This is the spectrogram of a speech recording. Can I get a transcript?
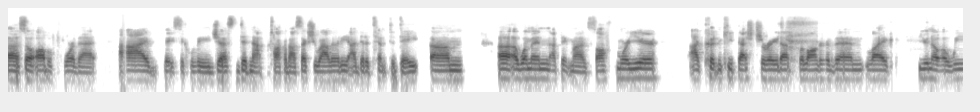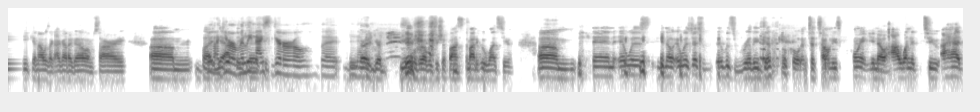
uh, so all before that, I basically just did not talk about sexuality. I did attempt to date um, a woman. I think my sophomore year. I couldn't keep that charade up for longer than like you know a week, and I was like, I gotta go. I'm sorry. Um, but like yeah, you're a really nice girl, but no. you're, you're a beautiful girl, but you should find somebody who wants you. Um, and it was, you know, it was just, it was really difficult. And to Tony's point, you know, I wanted to, I had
